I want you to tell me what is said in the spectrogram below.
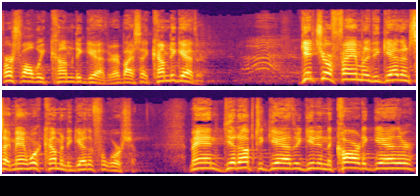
First of all, we come together. Everybody say, come together. Get your family together and say, man, we're coming together for worship. Man, get up together, get in the car together,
